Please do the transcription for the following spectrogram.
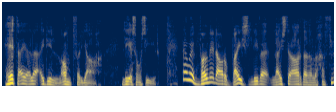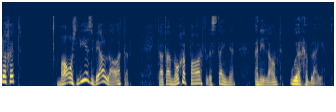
het hy hulle uit die land verjaag lees ons hier nou ek wil net daarop wys liewe luisteraar dat hulle gevlug het maar ons lees wel later dat daar nog 'n paar Filistyne in die land oorgebly het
